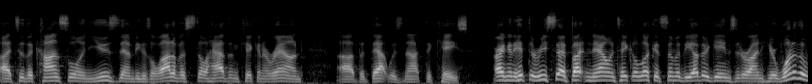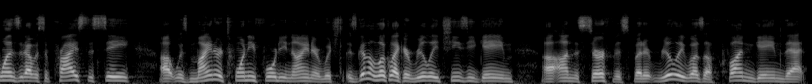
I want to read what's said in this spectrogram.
uh, to the console and used them because a lot of us still have them kicking around, uh, but that was not the case. All right, I'm going to hit the reset button now and take a look at some of the other games that are on here. One of the ones that I was surprised to see uh, was Miner 2049er, which is going to look like a really cheesy game uh, on the surface, but it really was a fun game that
